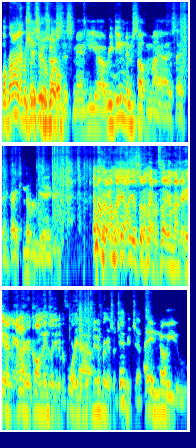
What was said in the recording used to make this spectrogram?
LeBron, ever he since he was little, justice, man. He uh, redeemed himself in my eyes. I think I can never be angry. And I'm, I'm, yeah, like I said, I'm apathetic. I'm not gonna hate him. I'm not gonna call names like I did before. He No. did, didn't bring us a championship. I didn't know you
